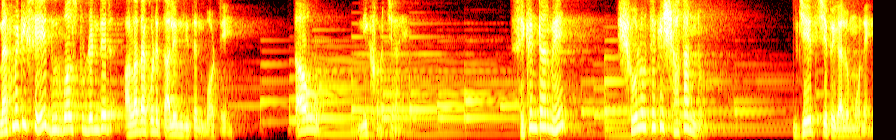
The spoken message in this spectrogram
ম্যাথমেটিক্সে দুর্বল স্টুডেন্টদের আলাদা করে তালিম দিতেন বটে। তাও নিখরচায় সেকেন্ড টার্মে ষোলো থেকে সাতান্ন। জেদ চেপে গেল মনে।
